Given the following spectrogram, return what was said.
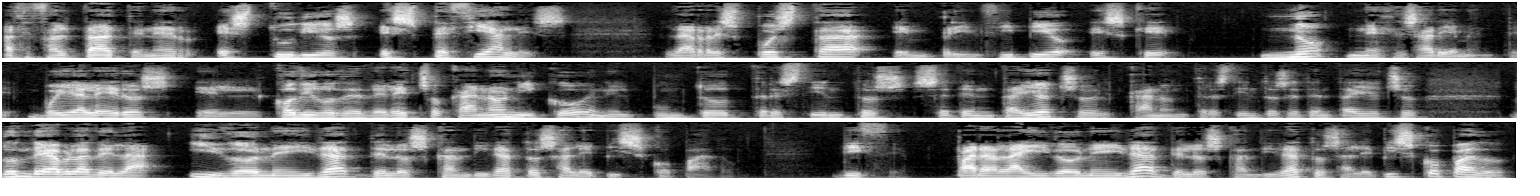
hace falta tener estudios especiales. La respuesta en principio es que no necesariamente. Voy a leeros el Código de Derecho Canónico en el punto 378, el canon 378, donde habla de la idoneidad de los candidatos al episcopado. Dice, para la idoneidad de los candidatos al episcopado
